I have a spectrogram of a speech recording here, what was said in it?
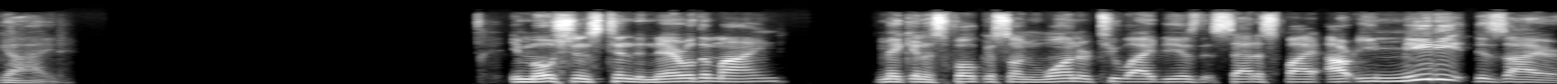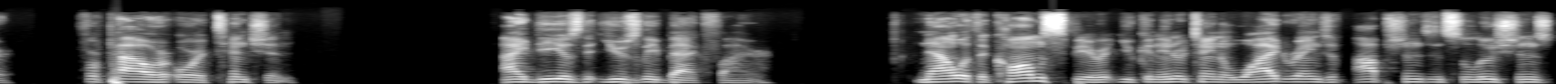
guide. Emotions tend to narrow the mind making us focus on one or two ideas that satisfy our immediate desire for power or attention, ideas that usually backfire. Now, with a calm spirit, you can entertain a wide range of options and solutions.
